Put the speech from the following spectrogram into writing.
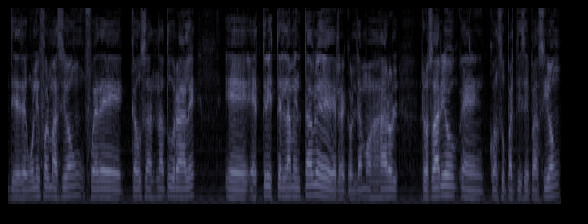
según la información, fue de causas naturales. es triste, es lamentable. Recordamos a Harold Rosario con su participación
